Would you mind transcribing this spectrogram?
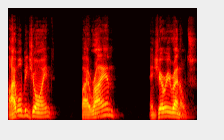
I will be joined by Ryan and Jerry Reynolds.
